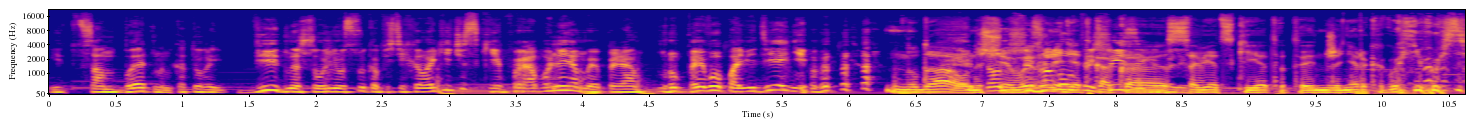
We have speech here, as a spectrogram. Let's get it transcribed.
И сам Бэтмен, который видно, что у него, сука, психологические проблемы, прям, ну, по его поведению. Ну да, он еще выглядит как э, советский этот инженер какой-нибудь.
